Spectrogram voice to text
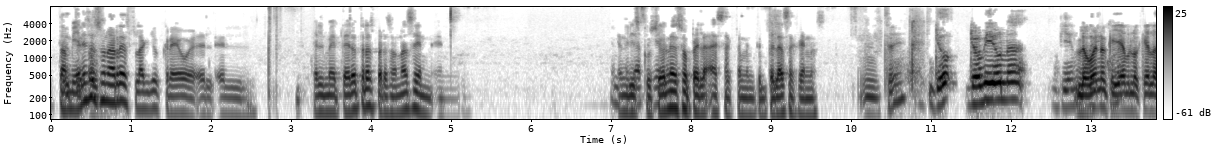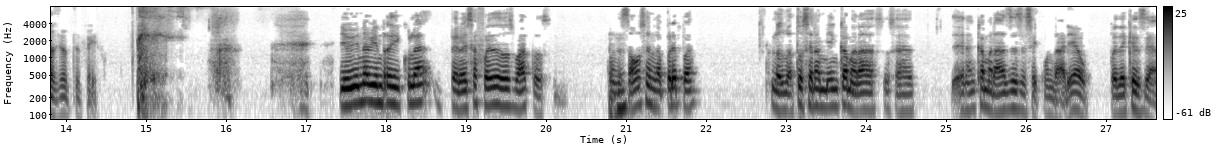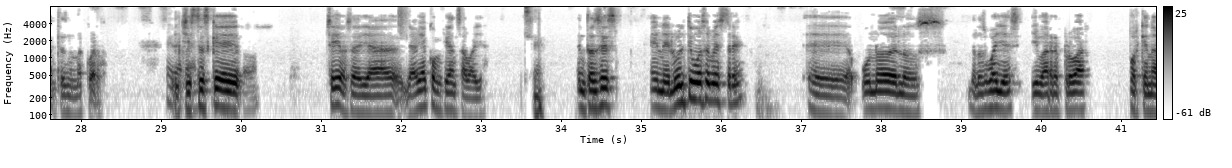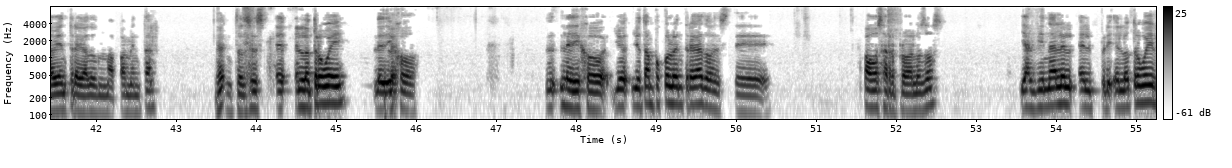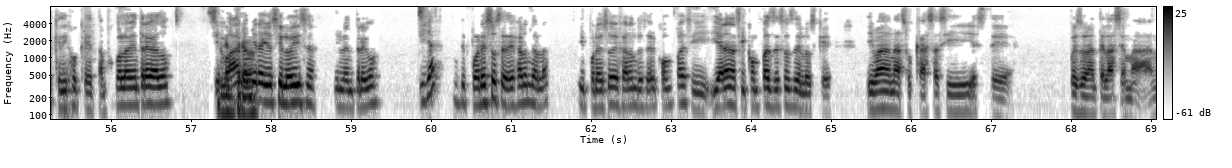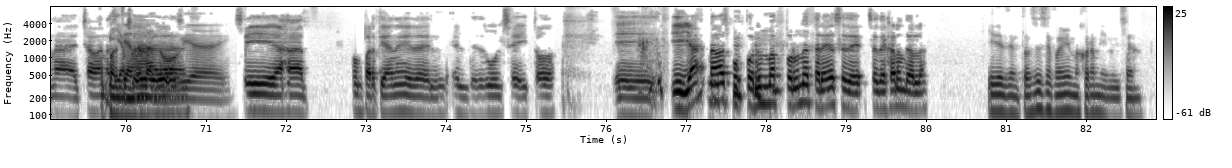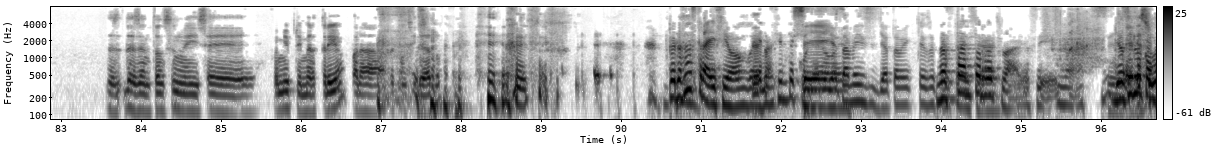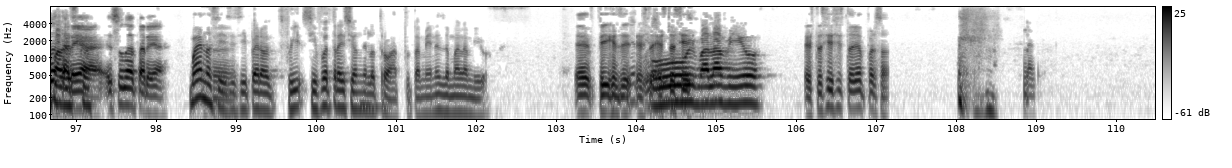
También eso es una red flag, yo creo, el, el, el meter otras personas en, en, en discusiones o peleas, exactamente, en peleas ajenas. mm, sí. Yo, yo vi una bien. Lo bueno que ya bloqueé las de Facebook. Yo vi una bien ridícula, pero esa fue de dos vatos. Cuando estábamos en la prepa, los vatos eran bien camaradas, o sea, eran camaradas desde secundaria o puede que desde antes, no me acuerdo. El chiste es que, sí, o sea, ya, ya había confianza, vaya. Sí. Entonces, en el último semestre, eh, uno de los, de los güeyes iba a reprobar porque no había entregado un mapa mental. Entonces, el, el otro güey le dijo, le dijo, yo, yo tampoco lo he entregado, este, vamos a reprobar los dos. Y al final el, el, el otro güey, el que dijo que tampoco lo había entregado, Sí dijo, lo ah, no, mira, yo sí lo hice, y lo entregó. Y ya, por eso se dejaron de hablar, y por eso dejaron de ser compas, y, y eran así compas de esos de los que iban a su casa así, este, pues durante la semana, echaban así Compartían la novia. y- Sí, ajá, compartían el, el, el de dulce y todo. Eh, y ya, nada más por, por, un, ma- por una tarea se, de- se dejaron de hablar. Y desde entonces se fue mi mejor amigo, Isaac. Des- desde entonces me hice, fue mi primer trío para reconciliarlo. Pero eso es traición, güey. No siente Sí, culero, yo también, yo también pienso que No es tanto red flag, sí, no. Yo sí lo es una compadezco. tarea, es una tarea. Bueno, sí, Ah. sí, sí, pero fui, sí fue traición del otro acto, también es de mal amigo. Eh, fíjense, Fíjate. esta, esta sí, Uy, mal amigo. esta sí es historia personal.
